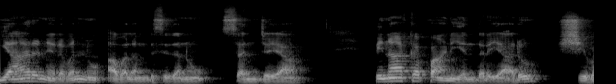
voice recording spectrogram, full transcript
ಯಾರ ನೆರವನ್ನು ಅವಲಂಬಿಸಿದನು? ಸಂಜಯ. ಪಿನಾಕಪಾಣಿ ಎಂದರೆ ಯಾರು? ಶಿವ.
